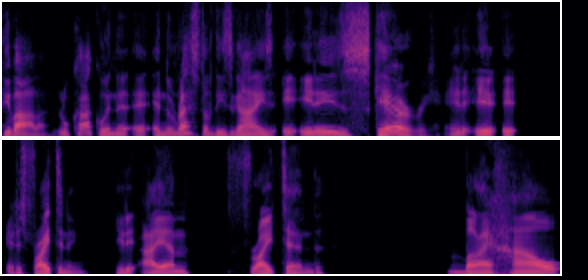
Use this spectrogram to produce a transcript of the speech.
Dybala, Lukaku, and the and the rest of these guys, it, it is scary. It it it it is frightening. It, I am frightened by how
